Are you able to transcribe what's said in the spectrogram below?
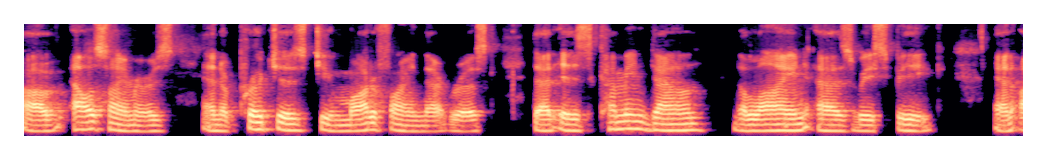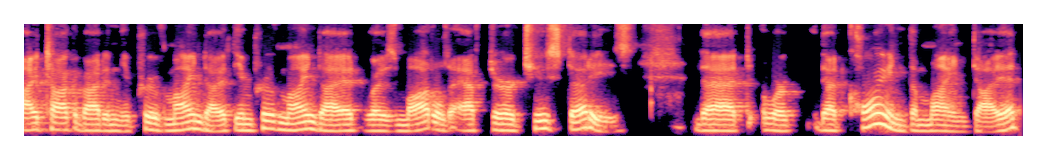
of Alzheimer's and approaches to modifying that risk that is coming down the line as we speak. And I talk about in the Improved Mind Diet. The Improved Mind Diet was modeled after two studies that were that coined the Mind Diet.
